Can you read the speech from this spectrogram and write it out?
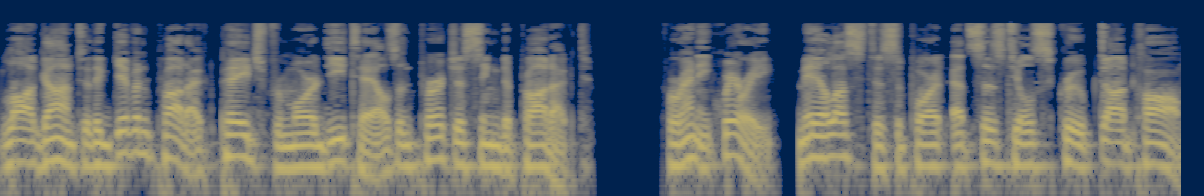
Log on to the given product page for more details and purchasing the product. For any query, mail us to support at.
